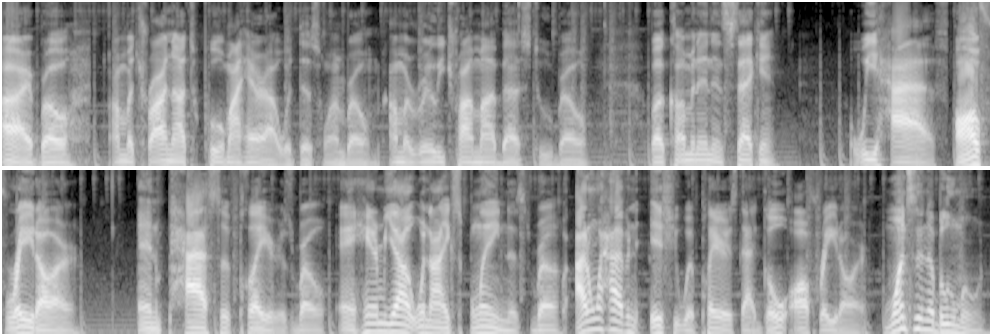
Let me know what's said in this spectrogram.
Alright, bro. I'm gonna try not to pull my hair out with this one, bro. I'm gonna really try my best to, bro. But coming in in second, we have off radar and passive players, bro. And hear me out when I explain this, bro. I don't have an issue with players that go off radar once in a blue moon.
